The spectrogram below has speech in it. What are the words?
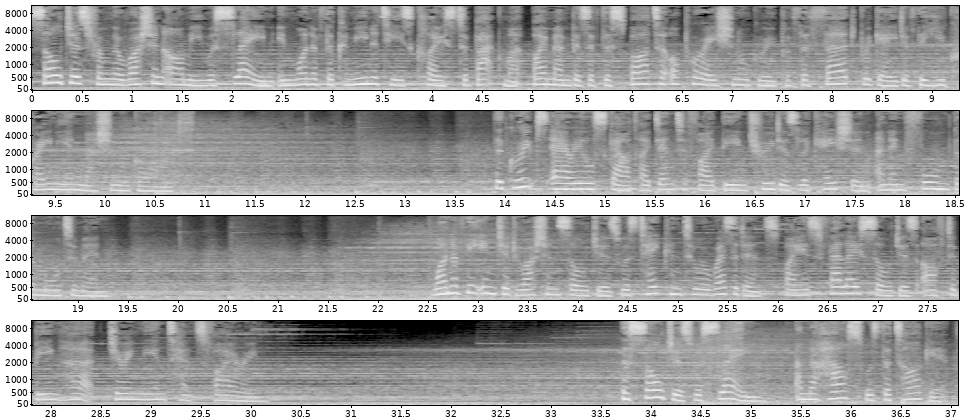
Soldiers from the Russian army were slain in one of the communities close to Bakhmut by members of the Sparta operational group of the 3rd Brigade of the Ukrainian National Guard. The group's aerial scout identified the intruder's location and informed the mortarmen. One of the injured Russian soldiers was taken to a residence by his fellow soldiers after being hurt during the intense firing. The soldiers were slain, and the house was the target.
